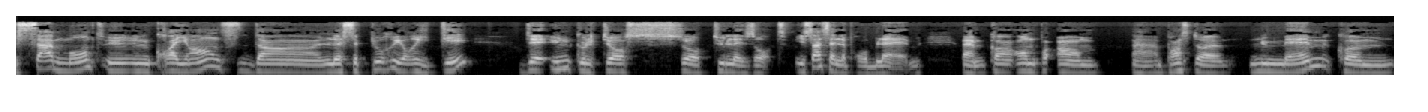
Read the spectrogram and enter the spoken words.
ça montre une, croyance dans la supériorité d'une culture sur tous les autres. Et ça, c'est le problème. Euh, quand on, euh, pense de nous-mêmes comme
